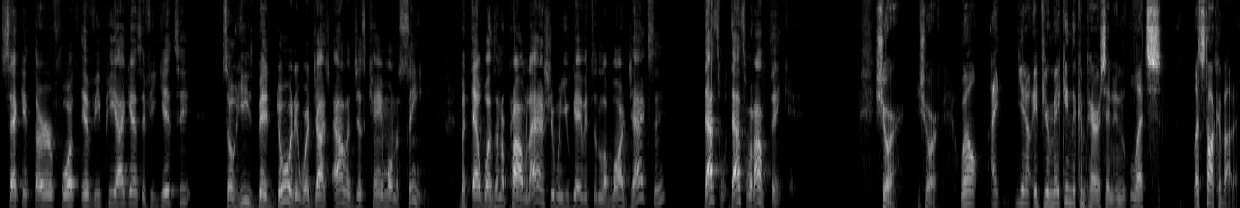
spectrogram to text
Second, third, fourth MVP, I guess, if he gets it. So he's been doing it where Josh Allen just came on the scene. But that wasn't a problem last year when you gave it to Lamar Jackson. That's that's what I'm thinking. Sure, sure. Well, I you know, if you're making the comparison and let's let's talk about it.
